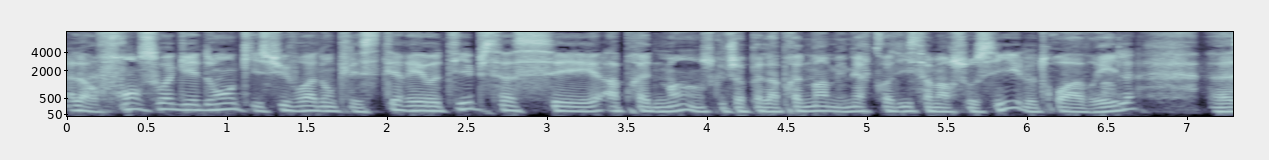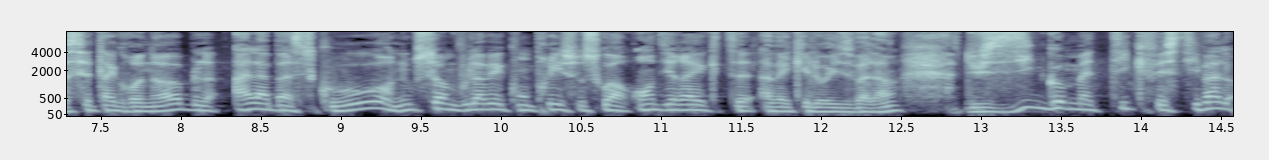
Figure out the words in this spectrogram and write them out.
Alors François Guédon qui suivra donc les stéréotypes, ça c'est après-demain, hein, ce que j'appelle après-demain, mais mercredi ça marche aussi, le 3 avril. Euh, c'est à Grenoble, à la basse-cour. Nous sommes, vous l'avez compris, ce soir en direct avec Héloïse Valin du Zygomatic Festival,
